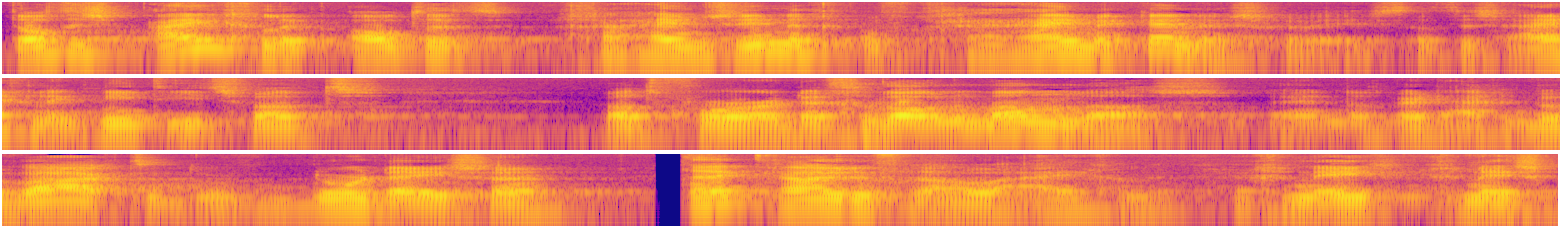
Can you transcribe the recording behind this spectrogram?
dat is eigenlijk altijd geheimzinnig of geheime kennis geweest. Dat is eigenlijk niet iets wat, wat voor de gewone man was. En dat werd eigenlijk bewaakt door, door deze kruidenvrouwen eigenlijk. Genees, genees,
